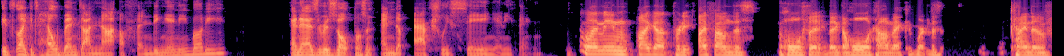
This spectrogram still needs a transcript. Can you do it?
it's like it's hell bent on not offending anybody and as a result doesn't end up actually saying anything. Well, I mean, I got pretty. I found this whole thing, like the whole comic, kind of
